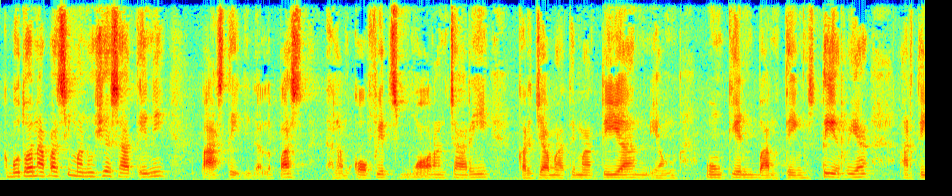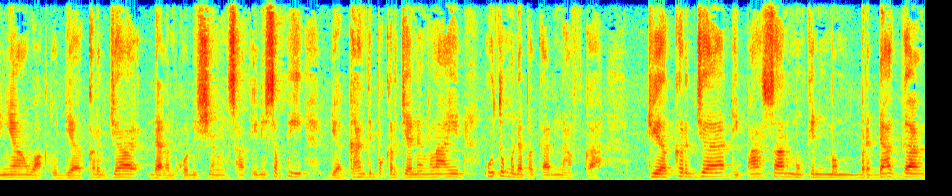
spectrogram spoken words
Kebutuhan apa sih manusia saat ini? Pasti tidak lepas dalam COVID semua orang cari kerja mati-matian yang mungkin banting setir ya. Artinya waktu dia kerja dalam kondisi yang saat ini sepi, dia ganti pekerjaan yang lain untuk mendapatkan nafkah dia kerja di pasar mungkin berdagang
